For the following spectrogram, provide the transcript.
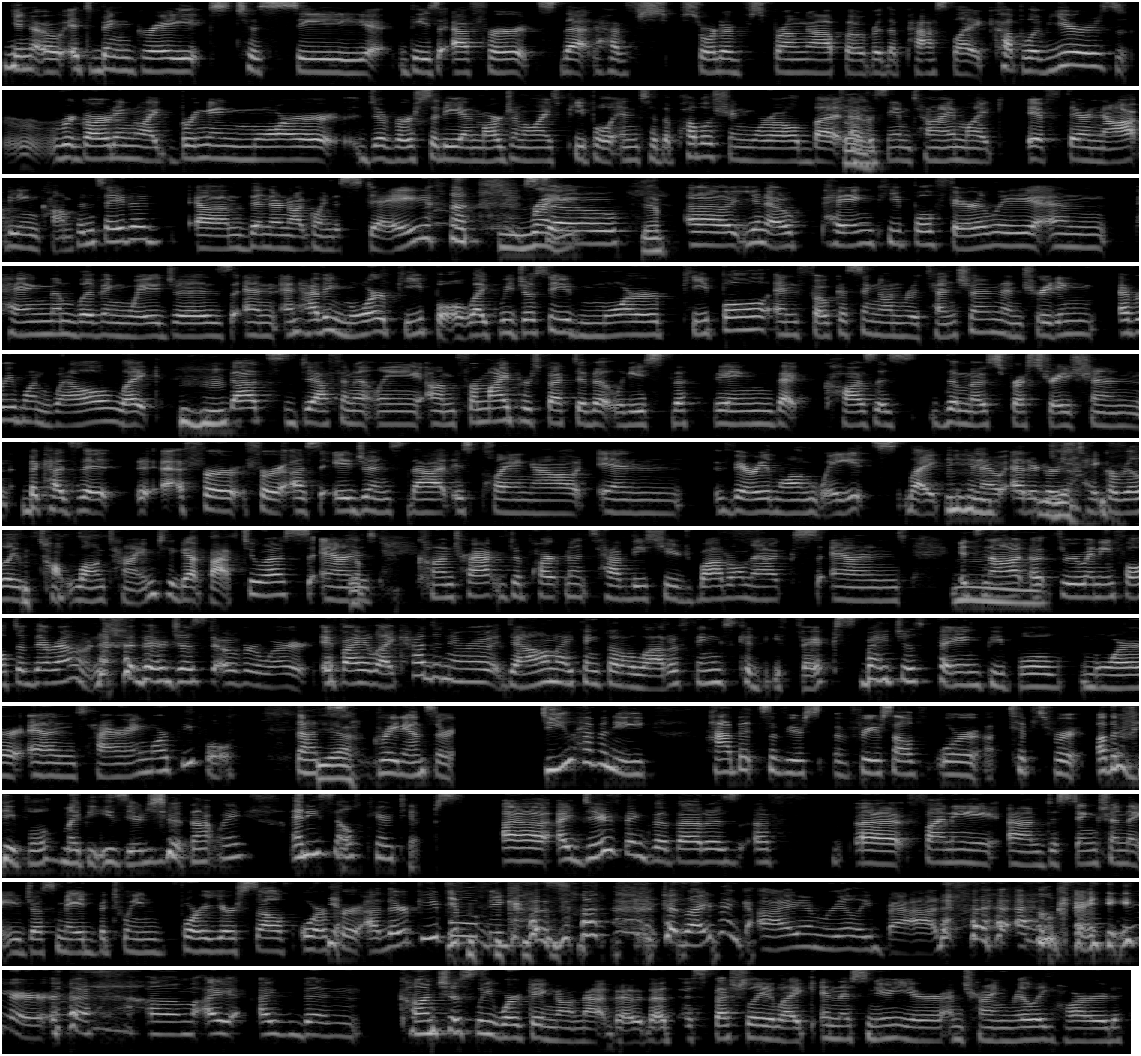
you know it's been great to see these efforts that have s- sort of sprung up over the past like couple of years regarding like bringing more diversity and marginalized people into the publishing world but at the same time like if they're not being compensated um, then they're not going to stay Right. so Yep. uh, you know paying people fairly and paying them living wages and and having more people like we just need more people and focusing on retention and treating everyone well like Mhm. that's definitely um, from my perspective at least the thing that causes the most frustration because it for for us agents that is playing out in very long waits like you Mhm. know editors Yeah. take a really t- long time to get back to us and contract departments have these huge bottlenecks and it's not Mm. uh, through any fault of their own they're just overworked if i like had to narrow it down i think that a lot of things could be fixed by just paying people more and hiring more people That's Yeah. a great answer. Do you have any habits of your for yourself or uh, tips for other people? Might be easier to do it that way. Any self care tips? Uh, I do think that that is a f- uh, funny um, distinction that you just made between for yourself or for other people because because I think I am really bad at Okay. self-care. um, I I've been consciously working on that though that especially like in this new year I'm trying really hard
